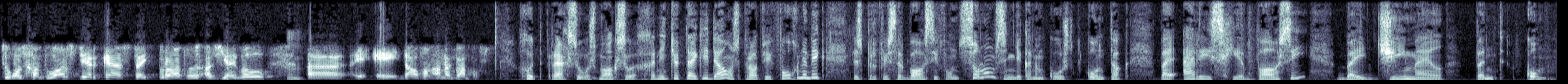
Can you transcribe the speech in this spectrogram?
So ons gaan dwars deur Kerstyd praat as jy wil. Hmm. Uh eh, eh, daarvan aan die ander kant af. Goed, reg so, ons maak so. Geniet jou tydjie daar. Ons praat weer volgende week. Dis professor Basie van Solms en jy kan hom kontak by rsgbasie@gmail.com.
